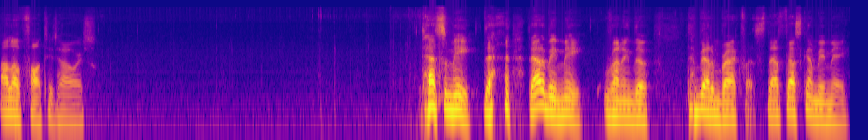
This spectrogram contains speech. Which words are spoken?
I love Fawlty Towers. That's me. That'll be me running the, the bed and breakfast. That's that's going to be me.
